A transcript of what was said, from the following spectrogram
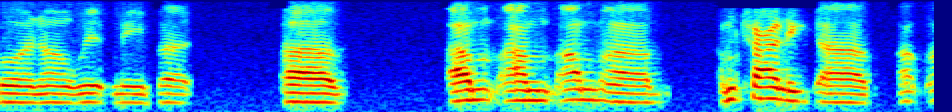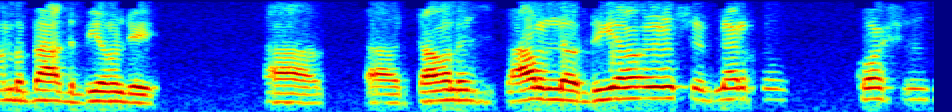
going on with me, but uh, I'm I'm I'm uh, I'm trying to uh, I'm about to be on the uh, uh, donors. I don't know. Do y'all answer medical questions?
